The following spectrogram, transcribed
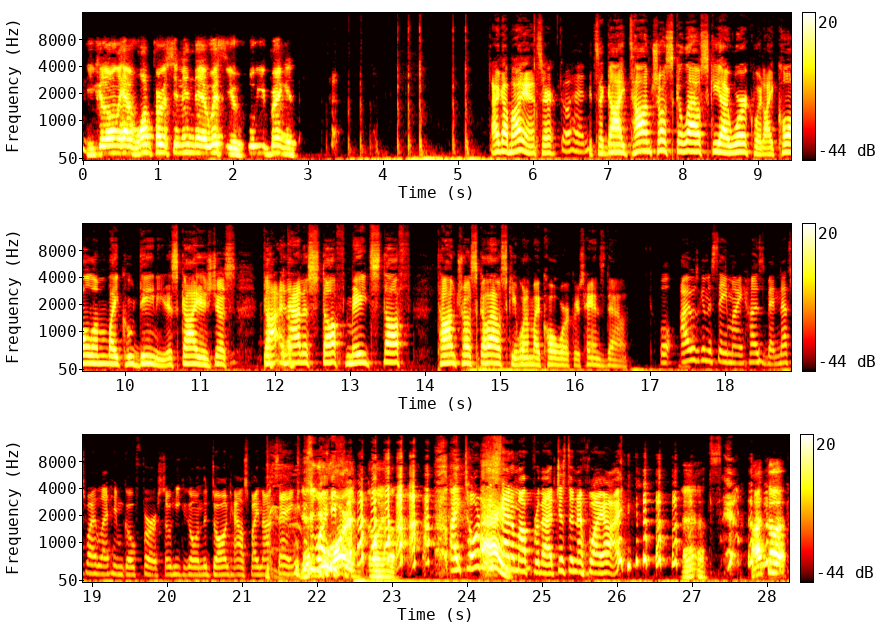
you can only have one person in there with you. Who are you bringing? I got my answer. Go ahead. It's a guy, Tom Truskalowski, I work with. I call him like Houdini. This guy has just gotten out of stuff, made stuff. Tom Truskalowski, one of my coworkers, hands down. Well, I was gonna say my husband. That's why I let him go first, so he could go in the doghouse by not saying Yeah, his you are. Oh, yeah. I totally Hey. set him up for that. Just an FYI. Yeah. I thought,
